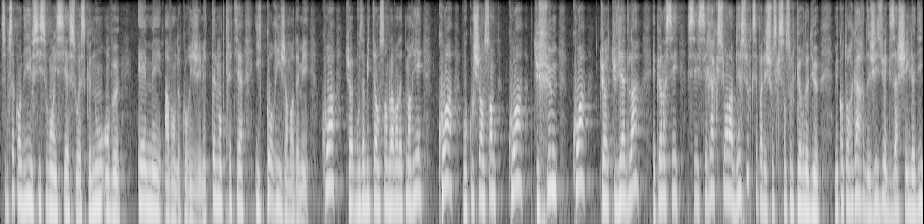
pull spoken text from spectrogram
C'est pour ça qu'on dit aussi souvent ici SOS que nous, on veut aimer avant de corriger. Mais tellement de chrétiens, ils corrigent avant d'aimer. Quoi tu as, Vous habitez ensemble avant d'être mariés? Quoi Vous couchez ensemble? Quoi Tu fumes? Quoi tu, viens de là? Et puis on a ces, ces, réactions-là. Bien sûr que ce pas des choses qui sont sur le cœur de Dieu. Mais quand on regarde Jésus avec Zachée, il a dit,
